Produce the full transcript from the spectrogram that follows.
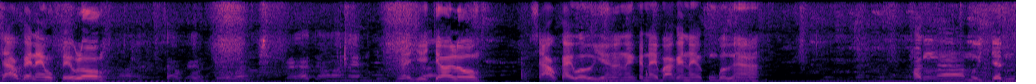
6 cây này 1 triệu luôn rồi 6 cây 1 triệu bán rẻ cho anh em dùng để dễ chơi luôn. 6 cây bự vậy cây này ba cây này cũng bự ha. Thân à, 19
